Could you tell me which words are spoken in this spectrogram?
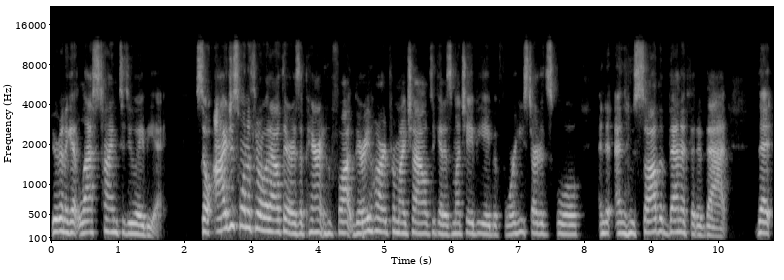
you're going to get less time to do ABA. So I just want to throw it out there as a parent who fought very hard for my child to get as much ABA before he started school and, and who saw the benefit of that that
